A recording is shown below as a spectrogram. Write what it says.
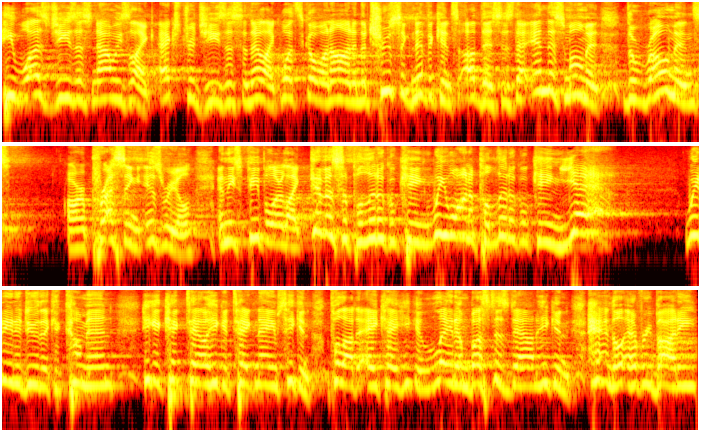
He was Jesus, now he's like extra Jesus, and they're like, what's going on? And the true significance of this is that in this moment, the Romans are oppressing Israel, and these people are like, give us a political king. We want a political king. Yeah. We need a dude that could come in, he could kick tail, he could take names, he can pull out the AK, he can lay them busters down, he can handle everybody.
